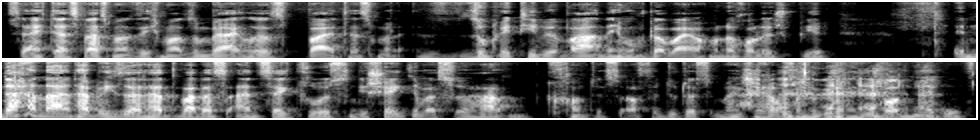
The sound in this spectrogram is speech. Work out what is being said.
ist eigentlich das, was man sich mal so merken soll, dass, dass man subjektive Wahrnehmung dabei auch eine Rolle spielt. Im Nachhinein habe ich gesagt, war das eines der größten Geschenke, was du haben konntest, auch wenn du das immer gerne gewonnen hättest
